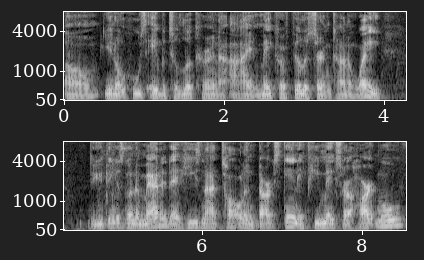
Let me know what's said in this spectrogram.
um, you know, who's able to look her in the eye and make her feel a certain kind of way, do you think it's going to matter that he's not tall and dark skinned if he makes her heart move?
